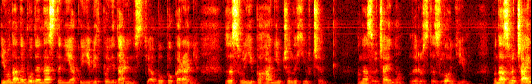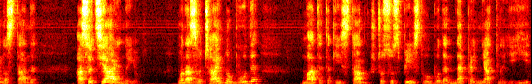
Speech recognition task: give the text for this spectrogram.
і вона не буде нести ніякої відповідальності або покарання за свої погані чи лихі вчинки. Вона, звичайно, виросте злодієм. Вона, звичайно, стане асоціальною. Вона, звичайно, буде мати такий стан, що суспільство буде неприйнятне її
